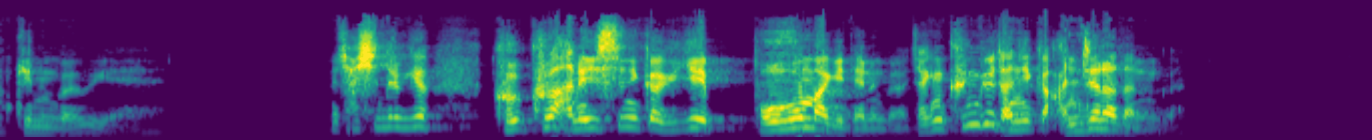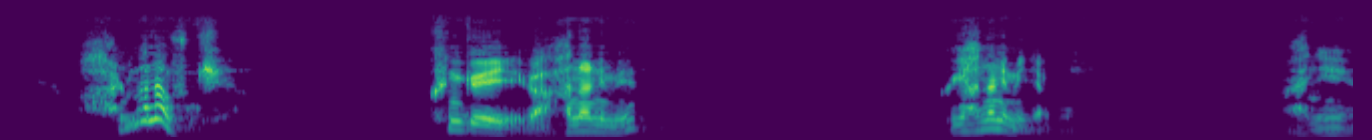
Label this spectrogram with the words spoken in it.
웃기는 거예요, 이게. 자신들이 그, 그 안에 있으니까 그게 보호막이 되는 거야. 자기는 큰 교회 다니니까 안전하다는 거야. 얼마나 웃겨요. 큰 교회가 하나님이에요? 그게 하나님이냐고. 아니에요.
